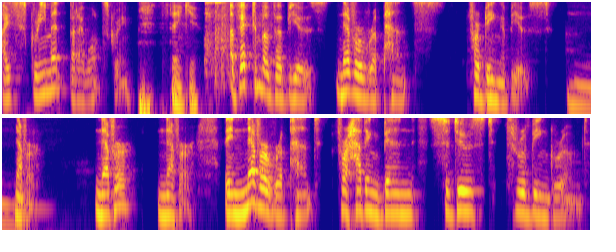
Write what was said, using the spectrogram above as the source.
I scream it, but I won't scream. Thank you. A victim of abuse never repents for being abused. Mm. Never, never, never. They never repent for having been seduced through being groomed.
